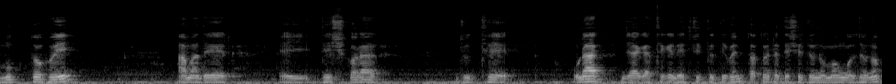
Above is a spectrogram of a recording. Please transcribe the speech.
মুক্ত হয়ে আমাদের এই দেশ করার যুদ্ধে ওনার জায়গা থেকে নেতৃত্ব দিবেন, তত এটা দেশের জন্য মঙ্গলজনক।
